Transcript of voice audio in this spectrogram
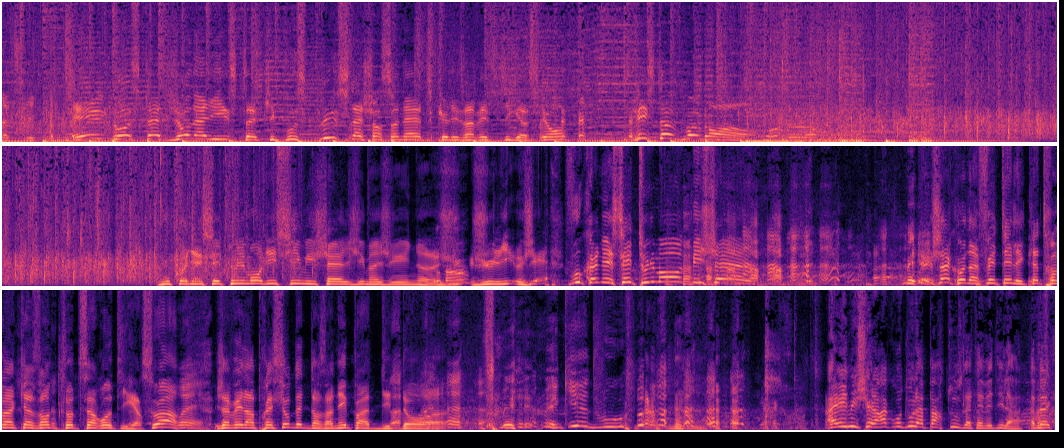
La suite. Et une grosse tête journaliste qui pousse plus la chansonnette que les investigations, Christophe Beaugrand. Vous connaissez tout le monde ici, Michel, j'imagine. Euh, Ju- Julie, euh, j'ai- vous connaissez tout le monde, Michel. Déjà qu'on a fêté les 95 ans de Claude Sarraute hier soir, Ouais. j'avais l'impression d'être dans un EHPAD, dites donc. hein. Mais, mais qui êtes-vous? Allez Michel, raconte-nous la partouze là, t'avais dit là. Avec...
